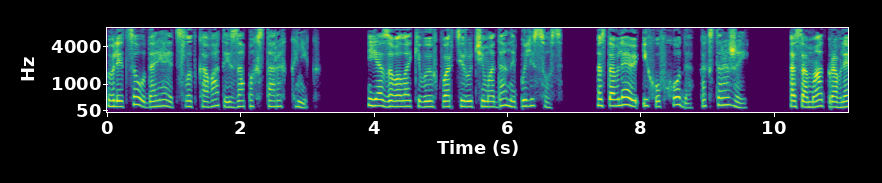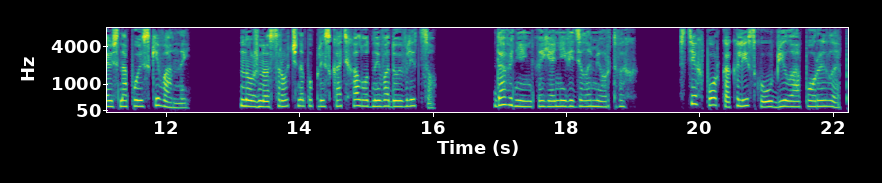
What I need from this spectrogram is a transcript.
В лицо ударяет сладковатый запах старых книг. Я заволакиваю в квартиру чемодан и пылесос. Оставляю их у входа, как сторожей, а сама отправляюсь на поиски ванной. Нужно срочно поплескать холодной водой в лицо. Давненько я не видела мертвых. С тех пор, как Лиску убила опорой Лэп.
